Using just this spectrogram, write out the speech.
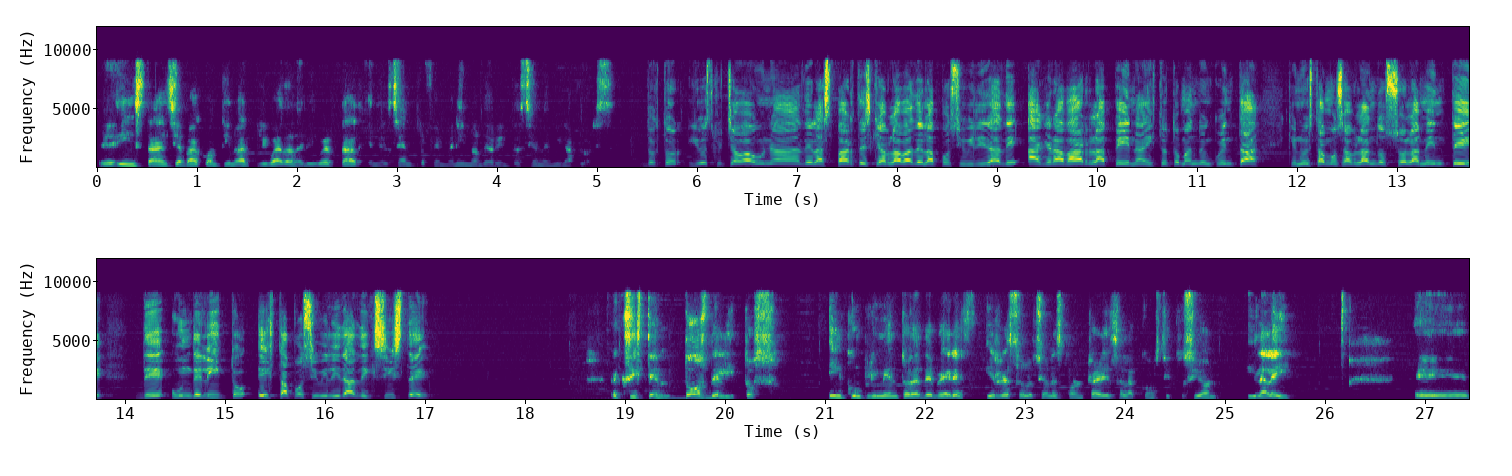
eh, instancia, va a continuar privada de libertad en el Centro Femenino de Orientación de Miraflores. Doctor, yo escuchaba una de las partes que hablaba de la posibilidad de agravar la pena, esto tomando en cuenta que no estamos hablando solamente de un delito. ¿Esta posibilidad existe? Existen dos delitos, incumplimiento de deberes y resoluciones contrarias a la Constitución y la ley. Eh,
